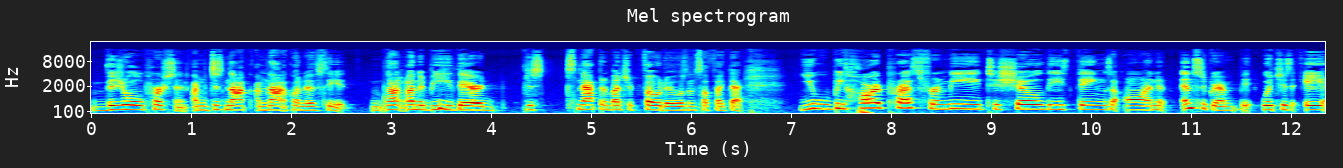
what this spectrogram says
visual person. I'm just not I'm not going to see it. I'm not going to be there just snapping a bunch of photos and stuff like that you will be hard pressed for me to show these things on Instagram, which is a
